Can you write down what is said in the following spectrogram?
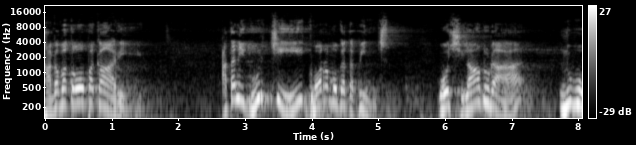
భగవతోపకారి అతని గూర్చి ఘోరముగ తపించు. ఓ శిలాదుడా నువ్వు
